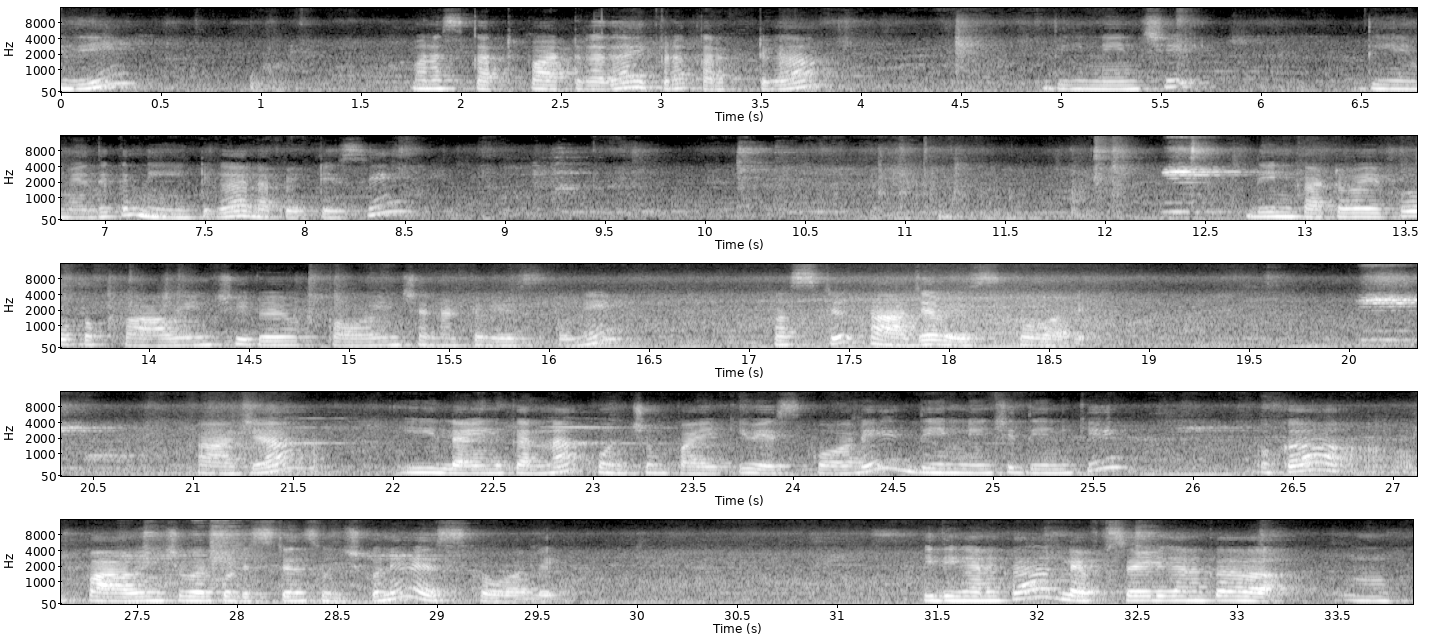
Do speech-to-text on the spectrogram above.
ఇది మన skirt part కదా ఇక్కడ కరెక్ట్గా దీని నుంచి దీని మీదకి నీట్గా ఇలా పెట్టేసి దీనికి అటువైపు ఒక పావు ఇంచు ఇటువైపు ఒక పావు ఇంచు అన్నట్టు వేసుకొని ఫస్ట్ కాజా వేసుకోవాలి. కాజా ఈ లైన్ కన్నా కొంచెం పైకి వేసుకోవాలి. దీని నుంచి దీనికి ఒక పావు ఇంచు వరకు డిస్టెన్స్ ఉంచుకొని వేసుకోవాలి. ఇది కనుక లెఫ్ట్ సైడ్ కనుక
